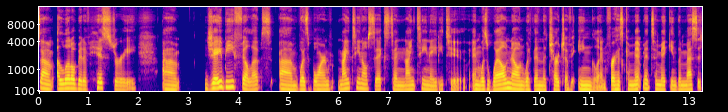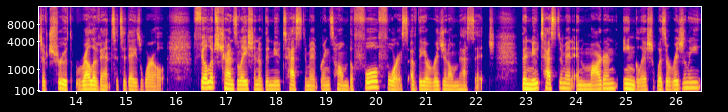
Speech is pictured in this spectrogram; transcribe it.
some a little bit of history. Um, J.B. Phillips um, was born 1906 to 1982 and was well known within the Church of England for his commitment to making the message of truth relevant to today's world. Phillips' translation of the New Testament brings home the full force of the original message. The New Testament in modern English was originally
